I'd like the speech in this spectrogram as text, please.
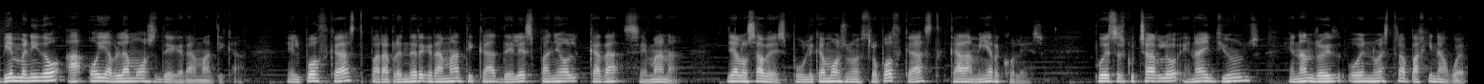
Bienvenido a Hoy Hablamos de Gramática, el podcast para aprender gramática del español cada semana. Ya lo sabes, publicamos nuestro podcast cada miércoles. Puedes escucharlo en iTunes, en Android o en nuestra página web.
